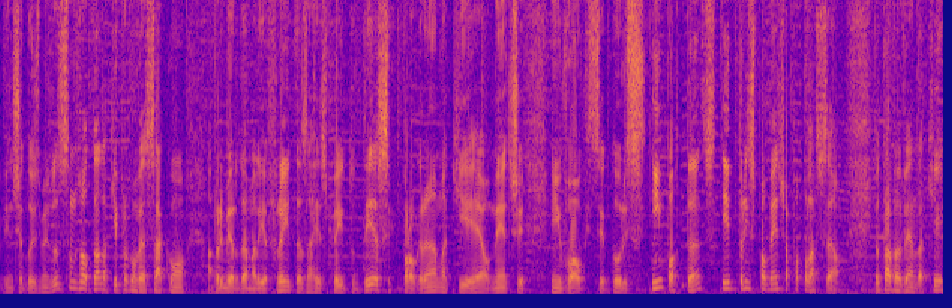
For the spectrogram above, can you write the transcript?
22 minutos, estamos voltando aqui para conversar com a primeira-dama Lia Freitas a respeito desse programa que realmente envolve setores importantes e principalmente a população. Eu estava vendo aqui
